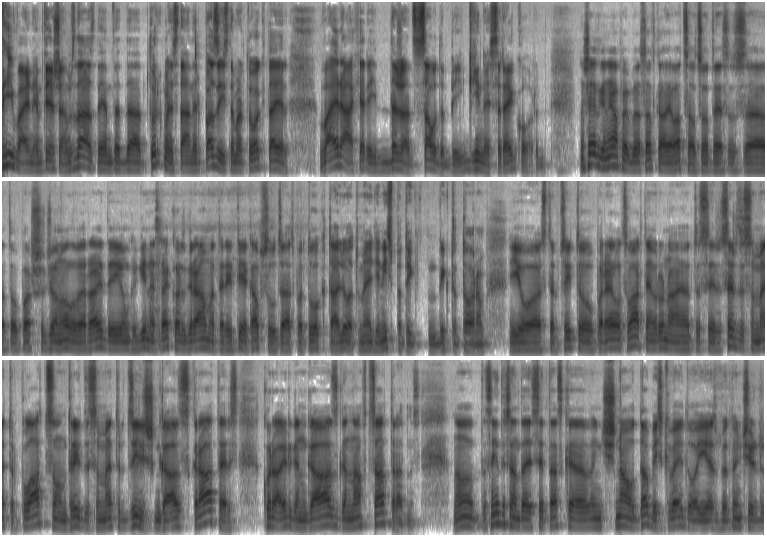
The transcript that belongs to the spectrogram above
dīvainiem tiešām stāstiem. Tad uh, Turkmenistāna ir pazīstama ar to, ka tā ir vairāk arī dažādas saudabīgi Guinness rekordi. Nu šeit gan jāpiebilst, atkal jau atcaucoties uz uh, to pašu Džona Olivera raidījumu, ka Guinness rekords grāmata arī tiek apsūdzēta par to, ka tā ļoti mēģina izpatikt diktatoram. Jo, starp citu, par Elas vārtiem runājot, tas ir 60 metru plats un 30 metru dziļš gāzes krāteris, kurā ir gan gāzes, gan naftas atradnes. Nu, tas interesantais ir tas, ka viņš nav dabiski veidojies, bet viņš ir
